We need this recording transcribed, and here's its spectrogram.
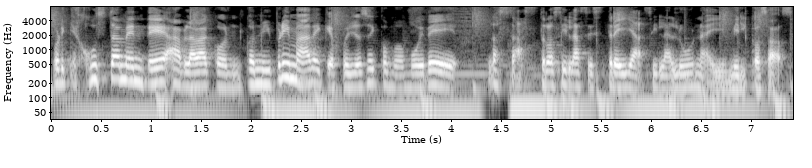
porque justamente hablaba con, con mi prima de que pues yo soy como muy de los astros y las estrellas y la luna y mil cosas.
